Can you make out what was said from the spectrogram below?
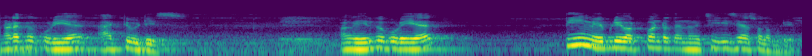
நடக்கக்கூடிய ஆக்டிவிட்டீஸ் அங்கே இருக்கக்கூடிய டீம் எப்படி ஒர்க் பண்ணுறதுன்னு வச்சு ஈஸியாக சொல்ல முடியும்.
